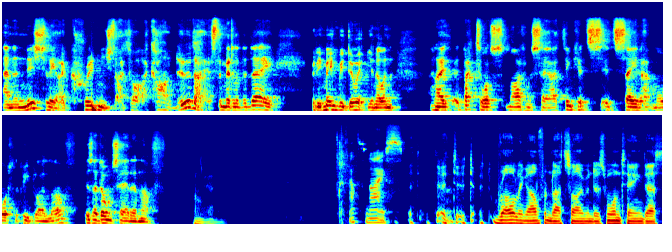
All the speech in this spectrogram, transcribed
And initially I cringed. I thought, I can't do that. It's the middle of the day. But he made me do it, you know. And and I back to what Martin was saying, I think it's it's say that more to the people I love because I don't say it enough. Yeah. That's nice. Rolling on from that, Simon, there's one thing that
